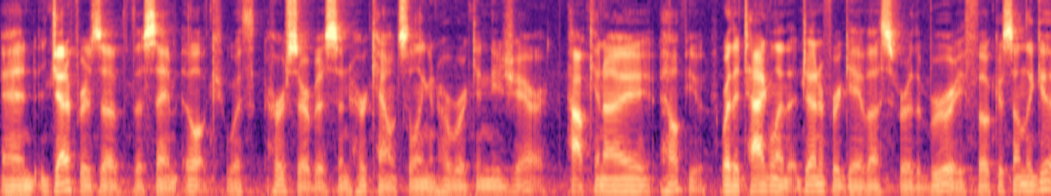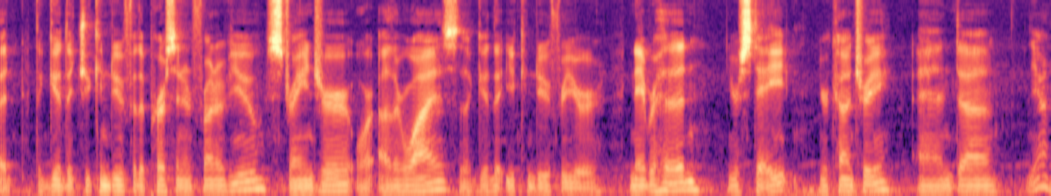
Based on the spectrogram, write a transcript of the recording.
And Jennifer's of the same ilk with her service and her counseling and her work in Niger. How can I help you? Or the tagline that Jennifer gave us for the brewery focus on the good. The good that you can do for the person in front of you, stranger or otherwise, the good that you can do for your neighborhood, your state, your country. And uh, yeah,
